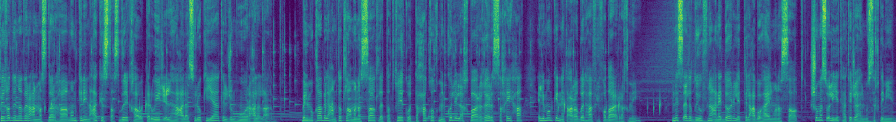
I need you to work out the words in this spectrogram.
بغض النظر عن مصدرها ممكن ينعكس تصديقها والترويج إلها على سلوكيات الجمهور على الأرض. بالمقابل عم تطلع منصات للتدقيق والتحقق من كل الأخبار غير الصحيحة اللي ممكن نتعرض لها في الفضاء الرقمي. نسأل ضيوفنا عن الدور اللي بتلعبه هاي المنصات شو مسؤوليتها تجاه المستخدمين؟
